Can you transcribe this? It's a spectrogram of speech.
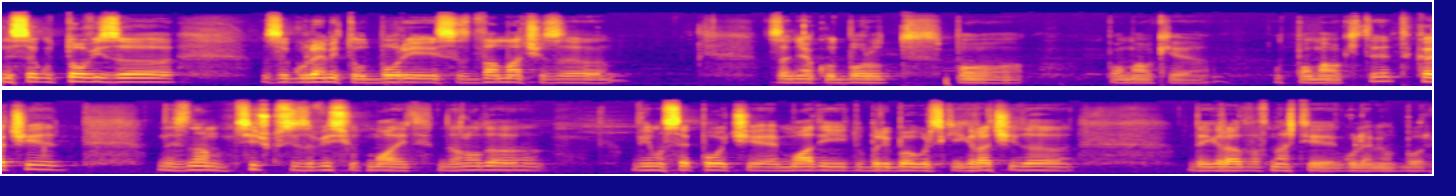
не са готови за, за големите отбори с два матча за, за някой отбор от по, по-малкия, от по-малките. Така че не знам, всичко си зависи от младите. Дано да, да има все повече млади и добри български играчи да, да играят в нашите големи отбори.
